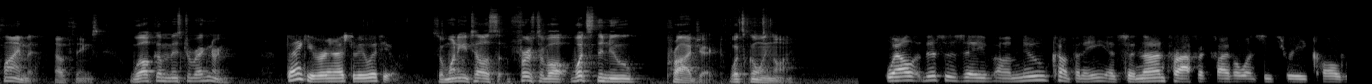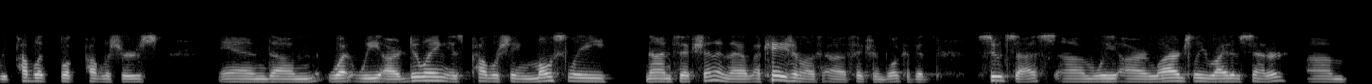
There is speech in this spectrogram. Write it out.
climate of things. Welcome, Mr. Regnery. Thank you. Very nice to be with you. So, why don't you tell us first of all what's the new project? What's going on? Well, this is a um, new company. It's a nonprofit 501c3 called Republic Book Publishers. And um, what we are doing is publishing mostly nonfiction and an occasional uh, fiction book if it suits us. Um, we are largely right of center, um,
